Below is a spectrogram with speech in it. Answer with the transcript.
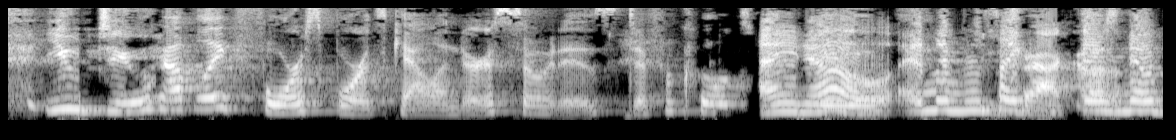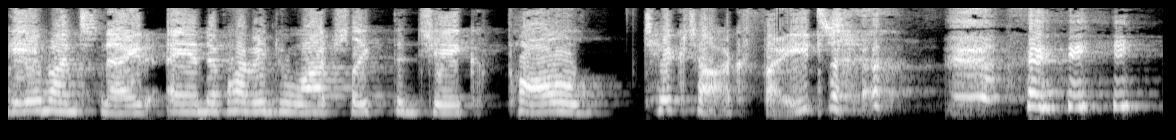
you do have like four sports calendars so it is difficult I know and then there's like there's of. no game on tonight I end up having to watch like the Jake Paul TikTok fight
